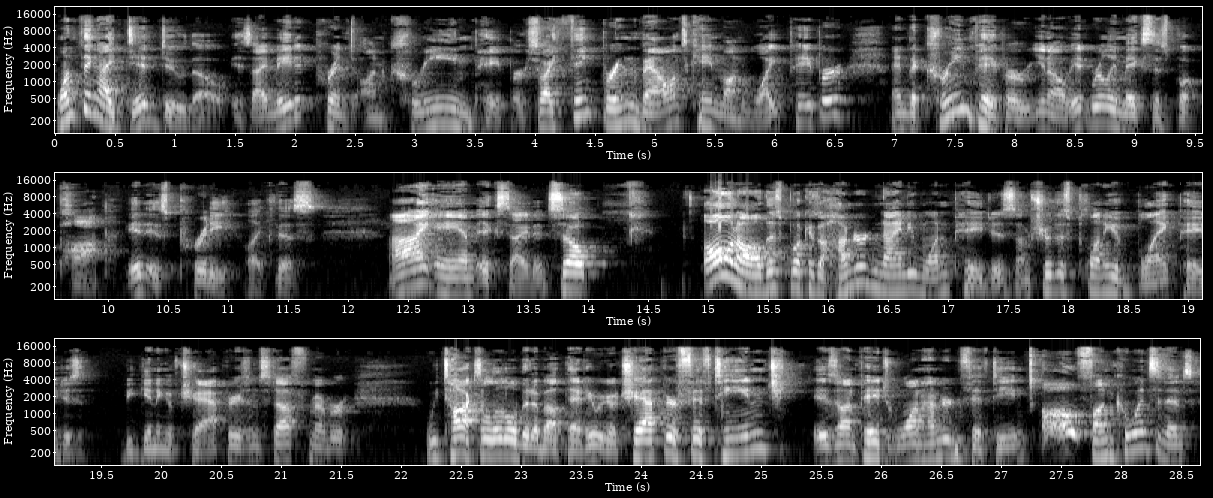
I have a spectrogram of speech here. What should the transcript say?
one thing I did do though is I made it print on cream paper. So I think Bring Balance came on white paper, and the cream paper, you know, it really makes this book pop. It is pretty like this. I am excited. So all in all, this book is 191 pages. I'm sure there's plenty of blank pages at the beginning of chapters and stuff. Remember, we talked a little bit about that. Here we go. Chapter 15 is on page 115. Oh, fun coincidence.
